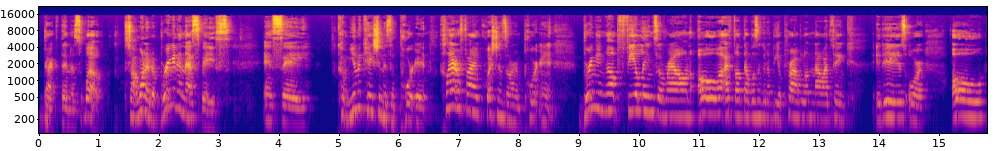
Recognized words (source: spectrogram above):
back then as well. So I wanted to bring it in that space and say communication is important. Clarifying questions are important bringing up feelings around, oh, I thought that wasn't going to be a problem. Now I think it is. Or, oh,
